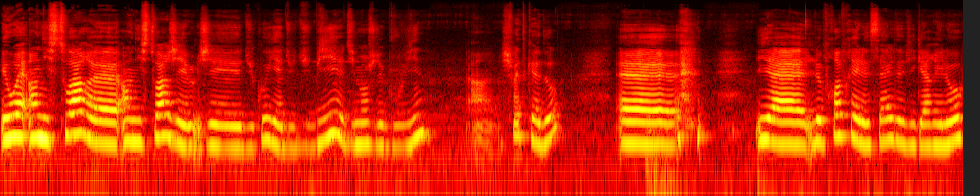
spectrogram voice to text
Et ouais, en histoire, euh, en histoire j'ai, du coup, il y a du Duby, Dimanche de Bouvines. Un chouette cadeau. Il y a Le propre et le sale de Vigarello,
